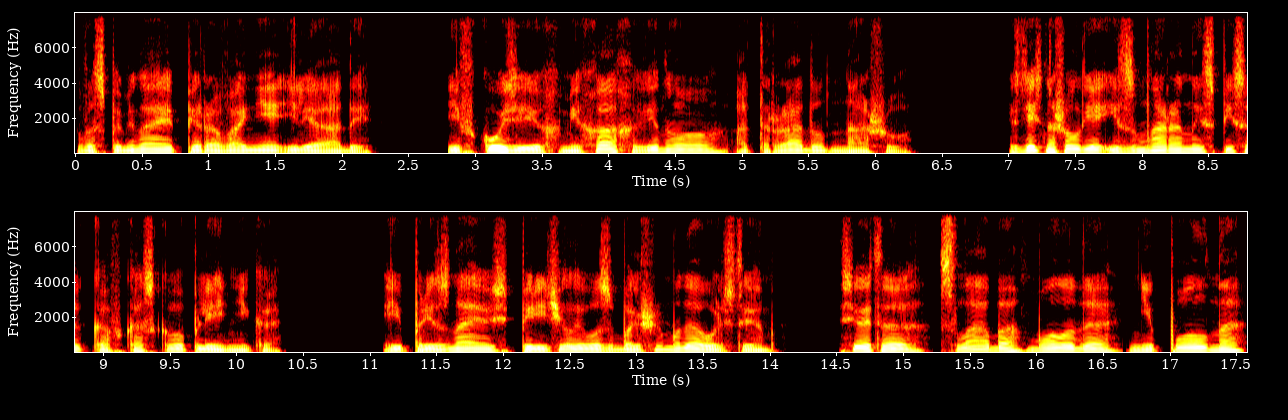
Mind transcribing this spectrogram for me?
воспоминая пирование Илиады, и в козьих мехах вино отраду нашу. Здесь нашел я измаранный список кавказского пленника и, признаюсь, перечел его с большим удовольствием. Все это слабо, молодо, неполно,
